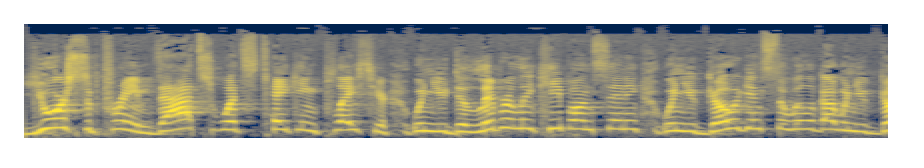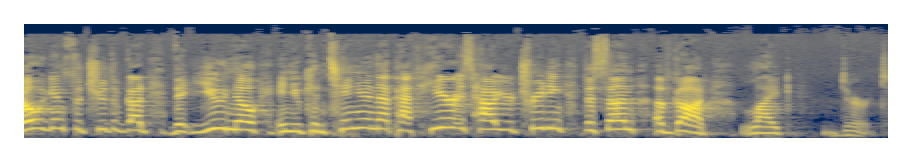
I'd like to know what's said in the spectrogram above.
You're supreme. That's what's taking place here. When you deliberately keep on sinning, when you go against the will of God, when you go against the truth of God that you know and you continue in that path, here is how you're treating the Son of God like dirt.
